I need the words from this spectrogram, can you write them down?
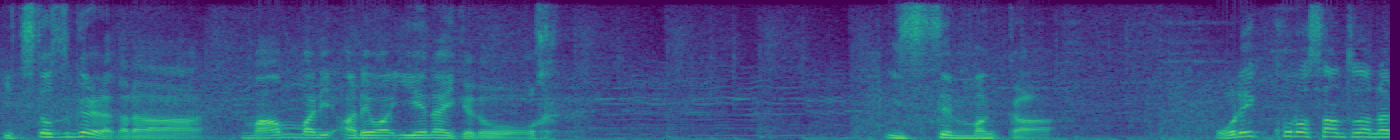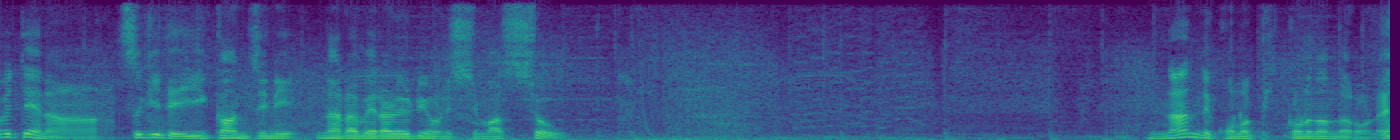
1トスぐらいだから、まああんまりあれは言えないけど、1000万か。俺コロさんと並べてえな。次でいい感じに並べられるようにしましょう。なんでこのピッコロなんだろうね。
